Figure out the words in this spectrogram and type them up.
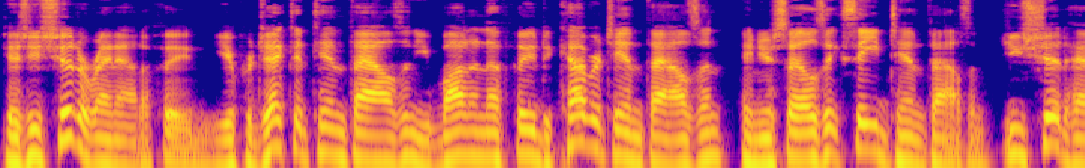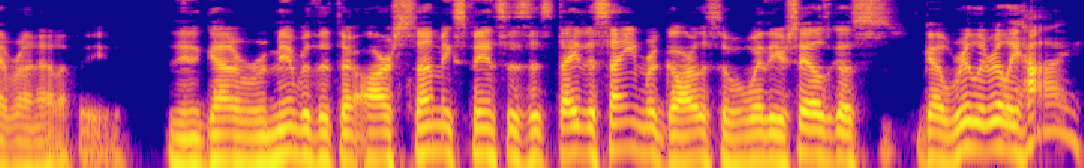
because you should have ran out of food. You projected 10,000, you bought enough food to cover 10,000 and your sales exceed 10,000. You should have run out of food. Then you got to remember that there are some expenses that stay the same regardless of whether your sales go go really really high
